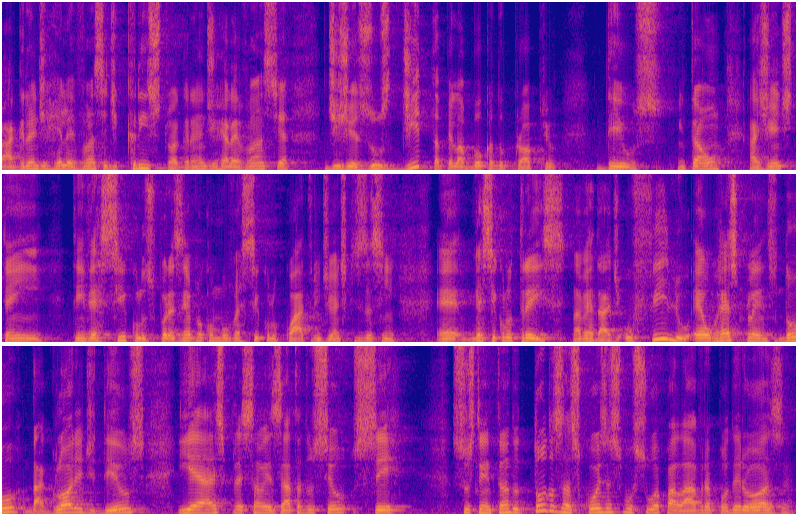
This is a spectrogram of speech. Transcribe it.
a grande relevância de Cristo, a grande relevância de Jesus dita pela boca do próprio Deus. Então, a gente tem tem versículos, por exemplo, como o versículo 4 em diante, que diz assim: é, versículo 3, na verdade, o Filho é o resplendor da glória de Deus e é a expressão exata do seu ser sustentando todas as coisas por sua palavra poderosa.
